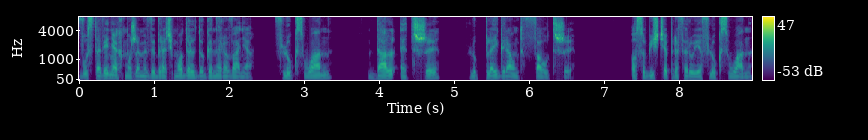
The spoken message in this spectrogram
W ustawieniach możemy wybrać model do generowania Flux One, DAL E3 lub Playground V3. Osobiście preferuję Flux One.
